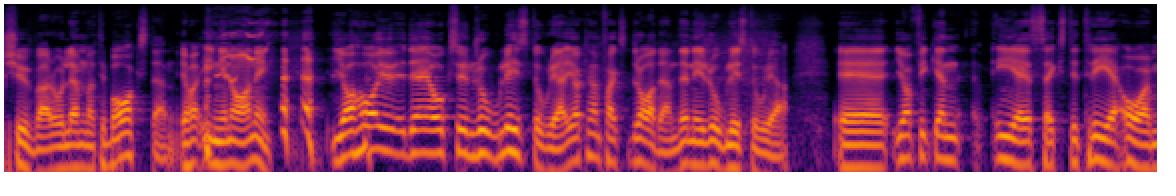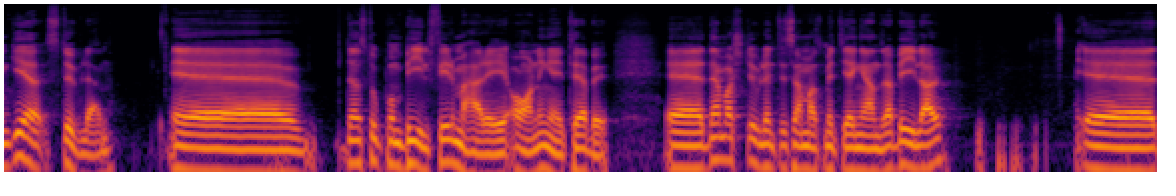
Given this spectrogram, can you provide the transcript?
tjuvar och lämnar tillbaka den. Jag har ingen aning. Jag har ju, det är också en rolig historia. Jag kan faktiskt dra den. Den är en rolig historia. Eh, jag fick en E63 AMG stulen. Eh, den stod på en bilfirma här i Arninge i Täby. Eh, den var stulen tillsammans med ett gäng andra bilar. Eh,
